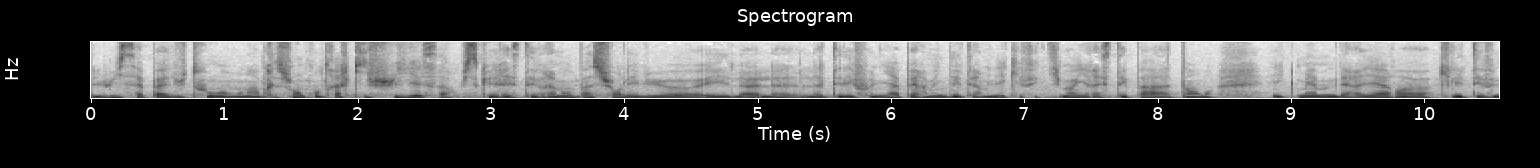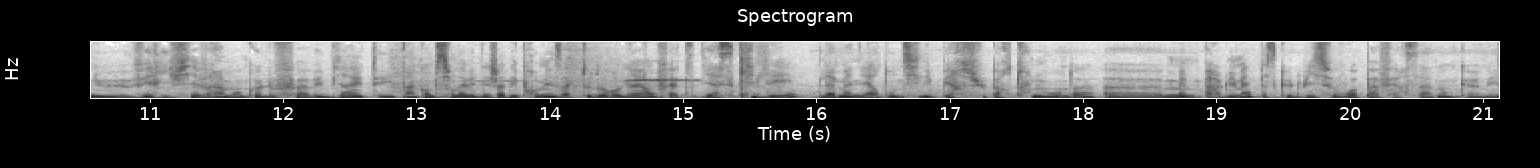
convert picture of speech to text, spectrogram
Lui, ça pas du tout. On a l'impression, au contraire, qu'il fuyait ça, puisqu'il restait vraiment pas sur les lieux. Euh, et la, téléphonie a permis de déterminer qu'effectivement, il restait pas à attendre. Et que même derrière, euh, qu'il était venu vérifier vraiment que le feu avait bien été éteint, comme si on avait déjà des premiers actes de regret, en fait. Il y a ce qu'il est, la manière dont il est perçu par tout le monde, euh, même par lui-même, parce que lui, il se voit pas faire ça. Donc, mais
